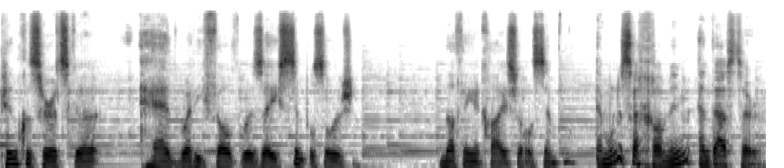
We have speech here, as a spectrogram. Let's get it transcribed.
Pinchas Herzka had what he felt was a simple solution. Nothing in Klal Yisrael is simple. Emunas Chachamim and Das Torah.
